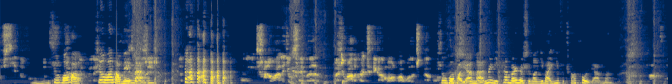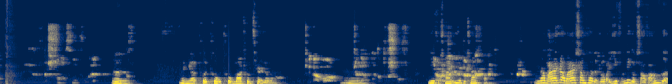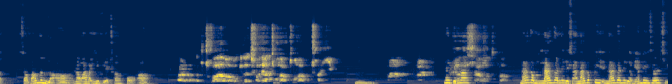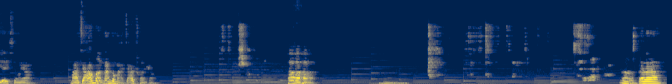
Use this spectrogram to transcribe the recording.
嗯，生活好，生活好美满。哈哈哈哈。看完了就开门，那就完了，快吹感冒了，把我都吹感冒了。生活好圆满。那你开门的时候，你把衣服穿厚一点嘛。舒服服的。嗯。那你要透透透毛透气儿了。吹感冒，这两天都不舒服。衣服穿衣服穿好。让娃让娃上课的时候把衣服，那个小房子小房子冷，让娃把衣服也穿厚啊。哎，穿了，我给他成天阻挡阻挡他穿衣服。嗯。那给他拿个拿个那个啥，拿个背拿个那个棉背心去也行呀，马甲嘛，拿个马甲穿上。哈哈哈。嗯。好吧。嗯，拜拜。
